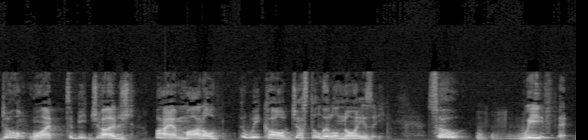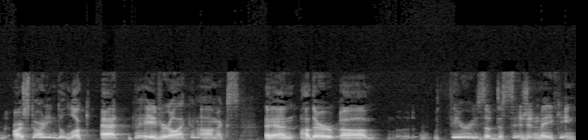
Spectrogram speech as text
don't want to be judged by a model that we call just a little noisy. So we are starting to look at behavioral economics and other uh, theories of decision making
